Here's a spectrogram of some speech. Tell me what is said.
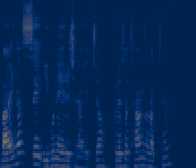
마이너스 2분의 1을 지나겠죠. 그래서 다음과 같은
